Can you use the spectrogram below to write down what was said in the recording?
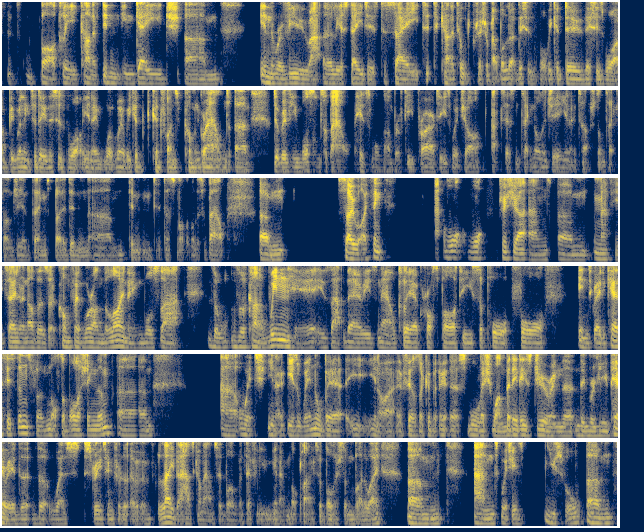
Barclay kind of didn't engage um, in the review at earlier stages to say to, to kind of talk to Patricia about well look this is what we could do. This is what I'd be willing to do. This is what you know where we could could find some common ground. Um, the review wasn't about his small number of key priorities which are access and technology you know touched on technology and things but it didn't um didn't that's not what it's about. Um so I think what what Patricia and um, Matthew Taylor and others at Confed were underlining was that the the kind of win here is that there is now clear cross-party support for integrated care systems for not abolishing them. Um, uh, which you know is a win, albeit you know it feels like a, a, smallish one, but it is during the the review period that that Wes Streeting for uh, Labour has come out and said, well, we're definitely you know not planning to abolish them, by the way, um, and which is useful. Um,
